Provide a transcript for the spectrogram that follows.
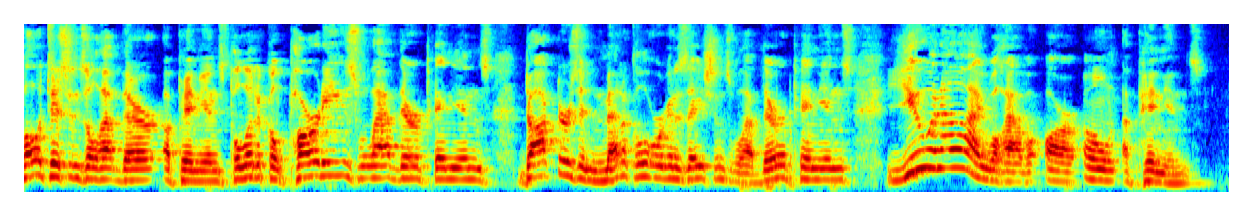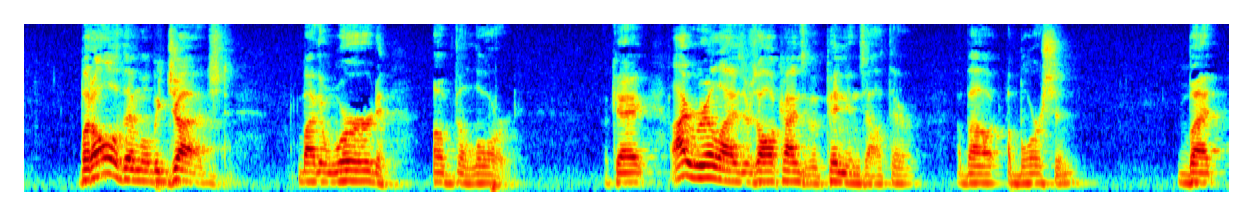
Politicians will have their opinions. Political parties will have their opinions. Doctors and medical organizations will have their opinions. You and I will have our own opinions. But all of them will be judged by the word of the Lord. Okay? I realize there's all kinds of opinions out there about abortion. But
